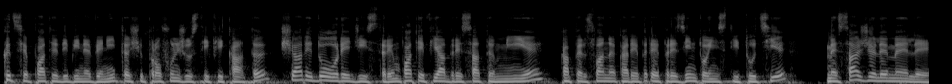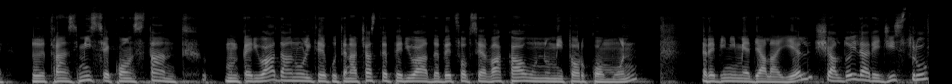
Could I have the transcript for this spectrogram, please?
cât se poate de binevenită și profund justificată și are două registre. Îmi poate fi adresată mie, ca persoană care reprezintă o instituție, mesajele mele ă, transmise constant în perioada anului trecut, în această perioadă, veți observa ca un numitor comun, revin imediat la el, și al doilea registru,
